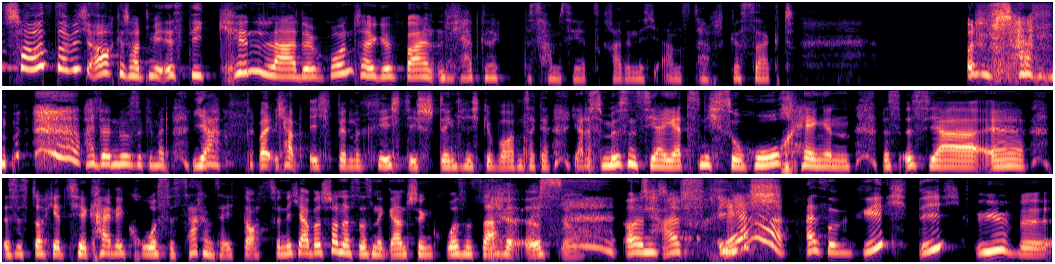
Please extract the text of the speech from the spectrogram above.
es schaust, habe ich auch geschaut. Mir ist die Kinnlade runtergefallen und ich habe gesagt, das haben sie jetzt gerade nicht ernsthaft gesagt. Und dann hat er nur so gemeint, ja, weil ich hab, ich bin richtig stinkig geworden. Sagt er, ja, das müssen Sie ja jetzt nicht so hochhängen. Das ist ja, äh, das ist doch jetzt hier keine große Sache. Sag ich, doch, finde ich aber schon, dass das eine ganz schön große Sache ja, ist. Also, total frech. Ja, also richtig übel,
